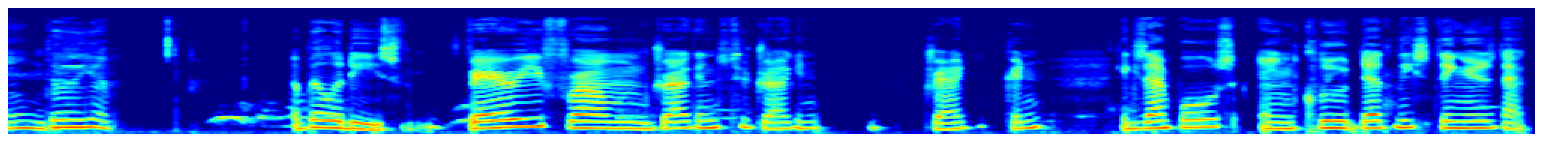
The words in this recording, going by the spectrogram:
And uh, yeah abilities vary from dragons to dragon. Dragon examples include deadly stingers that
